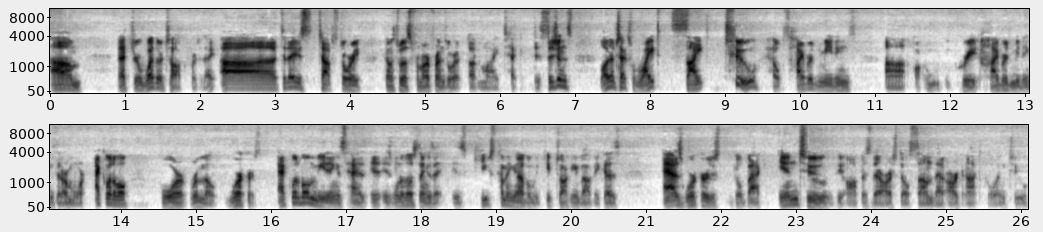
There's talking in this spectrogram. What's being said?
Um, that's your weather talk for today. Uh, today's top story comes to us from our friends over at uh, My Tech Decisions. Logitech's Right Site 2 helps hybrid meetings uh, create hybrid meetings that are more equitable for remote workers. Equitable meetings has is one of those things that is keeps coming up and we keep talking about because as workers go back into the office, there are still some that are not going to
